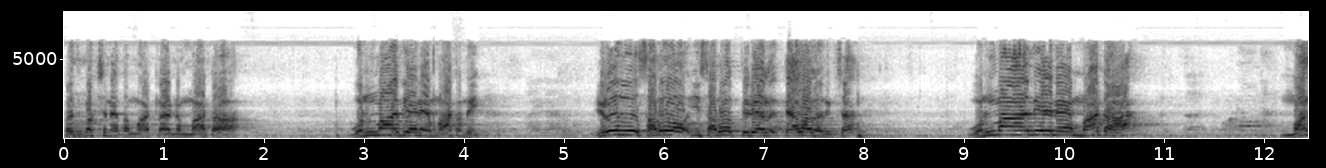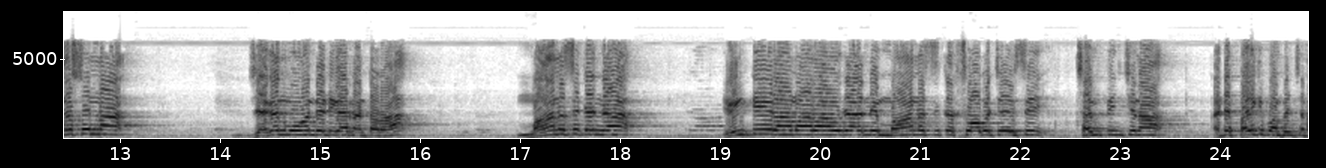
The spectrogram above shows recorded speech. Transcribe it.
ప్రతిపక్ష నేత మాట్లాడిన మాట ఉన్మాది అనే మాటని ఈరోజు సభలో ఈ సభలో తెలియాలి తేలాలి అధ్యక్ష. ఉన్మాది అనే మాట మనసున్న జగన్మోహన్ రెడ్డి గారిని అంటారా? మానసికంగా ఎన్టీ రామారావు గారిని మానసిక క్షోభ చేసి చంపించిన అంటే పైకి పంపించిన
